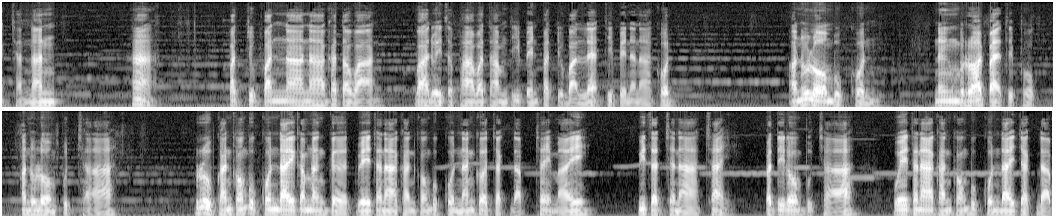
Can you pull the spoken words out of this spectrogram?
กฉันนั้น 5. ปัจจุปันนานาคตวานว่าด้วยสภาวธรรมที่เป็นปัจจุบันและที่เป็นอนาคต อนุโลมบุคคล 186 อนุโลมปุจฉา รูปขันของบุคคลใดกำลังเกิด เวทนาขันของบุคคลนั้นก็จักดับใช่ไหม วิจัชนาใช่ ปฏิโลมปุจฉา เวทนาขันของบุคคลใดจักดับ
